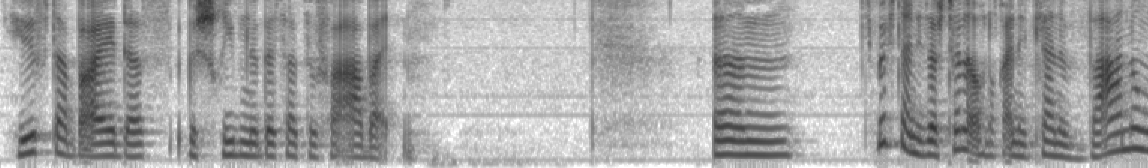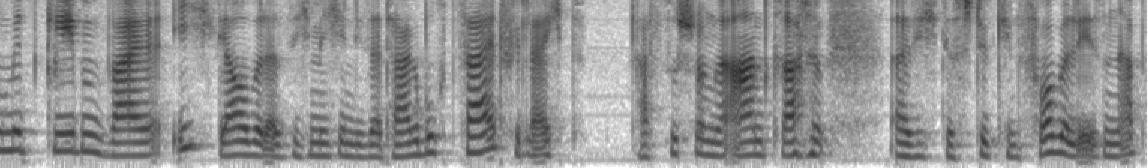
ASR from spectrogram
hilft dabei, das Geschriebene besser zu verarbeiten. Ähm, ich möchte an dieser Stelle auch noch eine kleine Warnung mitgeben, weil ich glaube, dass ich mich in dieser Tagebuchzeit, vielleicht hast du schon geahnt, gerade als ich das Stückchen vorgelesen habe,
